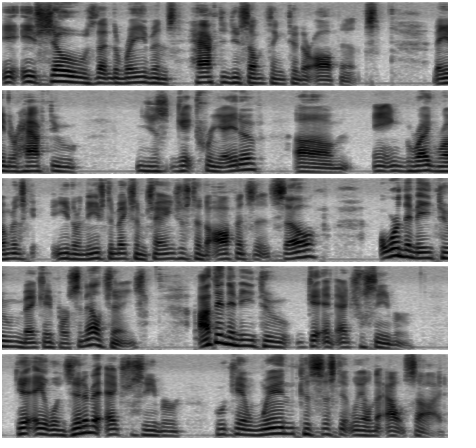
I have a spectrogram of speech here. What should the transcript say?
it, it shows that the Ravens have to do something to their offense. They either have to just get creative, um, and Greg Roman's either needs to make some changes to the offense itself, or they need to make a personnel change. I think they need to get an X receiver, get a legitimate X receiver who can win consistently on the outside.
